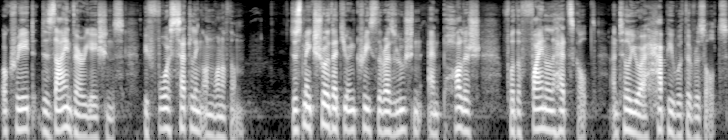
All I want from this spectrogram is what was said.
or create design variations before settling on one of them. Just make sure that you increase the resolution and polish for the final head sculpt until you are happy with the results.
